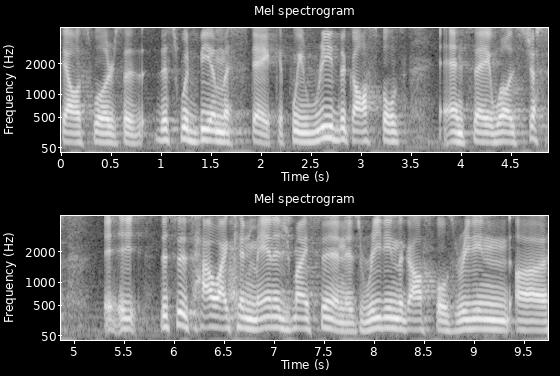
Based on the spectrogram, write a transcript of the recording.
Dallas Willard says this would be a mistake if we read the Gospels and say, well, it's just, it, it, this is how I can manage my sin, is reading the Gospels, reading uh,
